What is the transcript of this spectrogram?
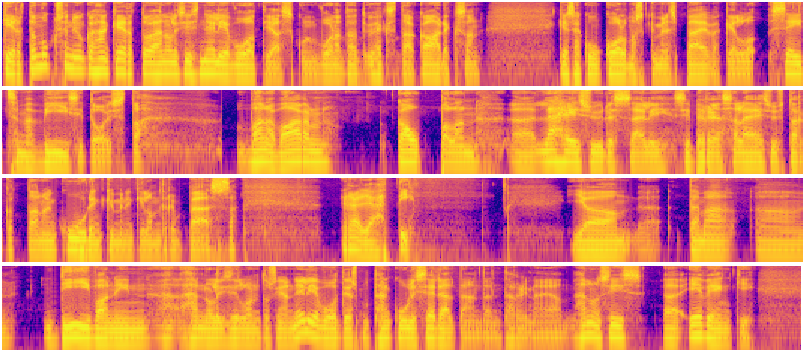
kertomuksen, jonka hän kertoi. Hän oli siis neljävuotias, kun vuonna 1908 kesäkuun 30. päivä kello 7.15 Vanavaaran kauppalan äh, läheisyydessä, eli Siperiassa läheisyys tarkoittaa noin 60 kilometrin päässä, räjähti. Ja äh, tämä äh, Diva, niin hän oli silloin tosiaan neljävuotias, mutta hän kuuli sedältään tämän tarinan. Ja hän on siis äh, Evenki äh,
